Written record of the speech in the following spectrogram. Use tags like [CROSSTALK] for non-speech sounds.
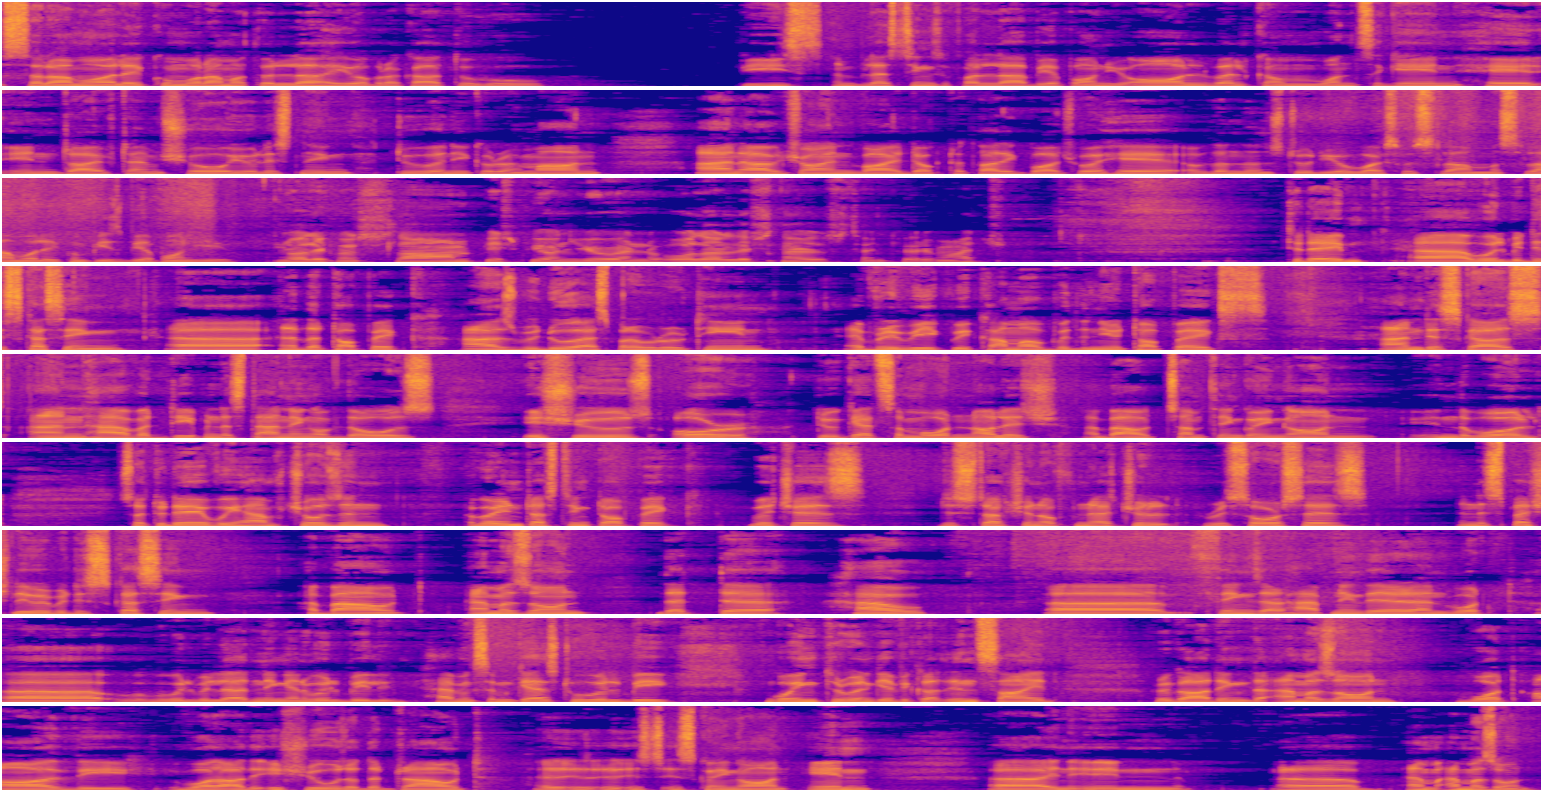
Assalamu alaikum wa rahmatullahi wa barakatuhu. Peace and blessings of Allah be upon you all. Welcome once again here in Drive Time Show. You're listening to Aneeq Ur Rehman and I'm joined by Dr. Tariq Bajwa here of London studio Voice of Islam. Assalamu alaikum, peace be upon you. Walaikum Assalam, peace be on you and all our listeners. Thank you very much. Today uh, we'll be discussing uh, another topic as we do as per our routine. Every week we come up with new topics and discuss and have a deep understanding of those issues or to get some more knowledge about something going on in the world. So today we have chosen a very interesting topic which is destruction of natural resources and especially we'll be discussing about Amazon that uh, how uh, things are happening there and what uh, we'll be learning and we'll be having some guests who will be going through and giving us insight regarding the Amazon. What are the what are the issues of the drought is, is going on in uh, in in uh, Amazon?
